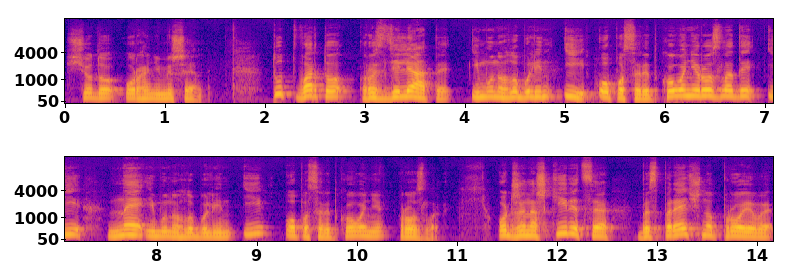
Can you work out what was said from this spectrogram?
щодо органів мішени. Тут варто розділяти імуноглобулін І опосередковані розлади і неімуноглобулін І опосередковані розлади. Отже, на шкірі це безперечно прояви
